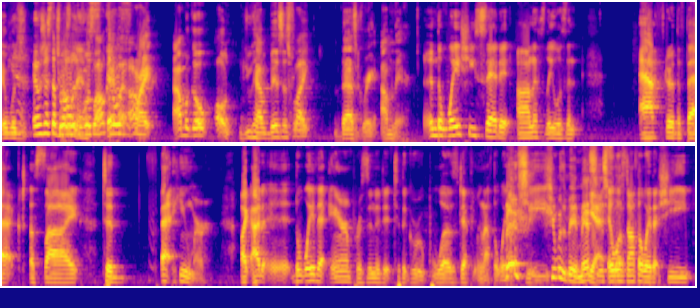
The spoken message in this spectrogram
It was. Yeah, it was just a she was- bonus. It was okay, It was- like, all right. I'm gonna go. Oh, you have a business flight? That's great. I'm there. And the way she said it, honestly, was an after the fact aside to at humor. Like I, uh, the way that Erin presented it to the group was definitely not the way that she. She was being messy yeah, it was not the way that she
